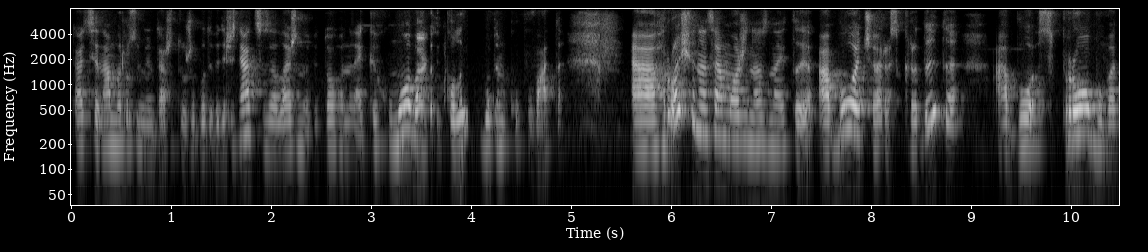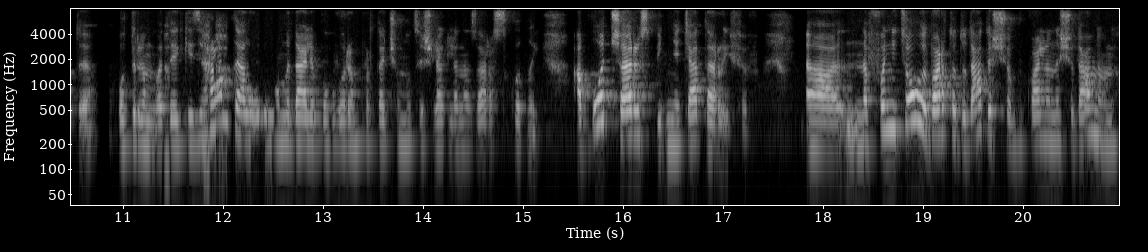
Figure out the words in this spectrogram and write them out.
Та ціна ми розуміємо, теж дуже буде відрізнятися залежно від того, на яких умовах Так. і коли будемо купувати. Е, Гроші на це можна знайти або через кредити, або спробувати отримувати якісь гранти, але ми далі поговоримо про те, чому цей шлях для нас зараз складний, або через підняття тарифів. Е, На фоні цього варто додати, що буквально нещодавно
